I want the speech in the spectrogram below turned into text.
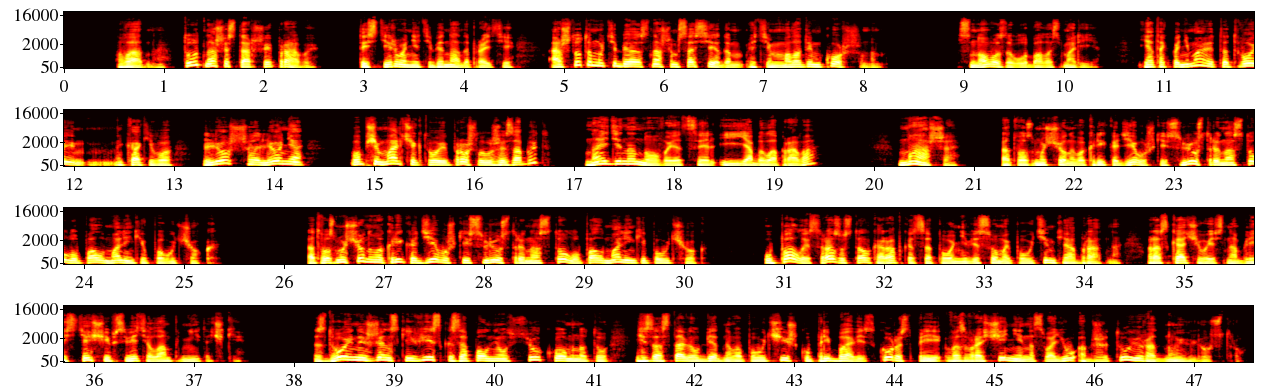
Ладно, тут наши старшие правы. Тестирование тебе надо пройти. А что там у тебя с нашим соседом, этим молодым коршуном?» Снова заулыбалась Мария. «Я так понимаю, это твой... как его? Лёша, Лёня... В общем, мальчик твой прошлый уже забыт? Найдена новая цель, и я была права?» «Маша!» От возмущенного крика девушки с люстры на стол упал маленький паучок. От возмущенного крика девушки с люстры на стол упал маленький паучок. Упал и сразу стал карабкаться по невесомой паутинке обратно, раскачиваясь на блестящей в свете ламп ниточки. Сдвоенный женский виск заполнил всю комнату и заставил бедного паучишку прибавить скорость при возвращении на свою обжитую родную люстру.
